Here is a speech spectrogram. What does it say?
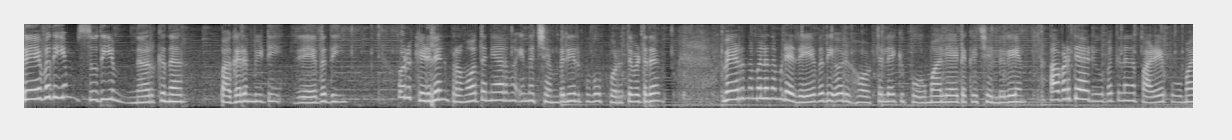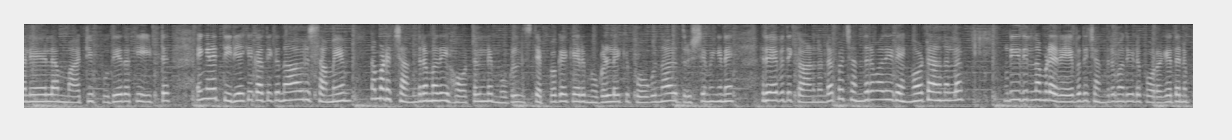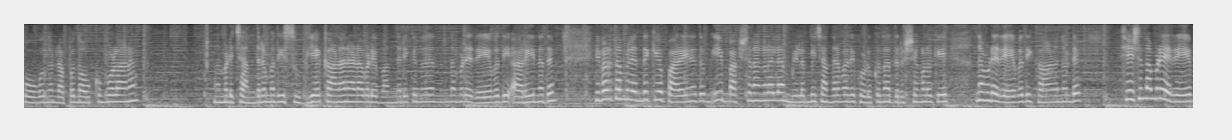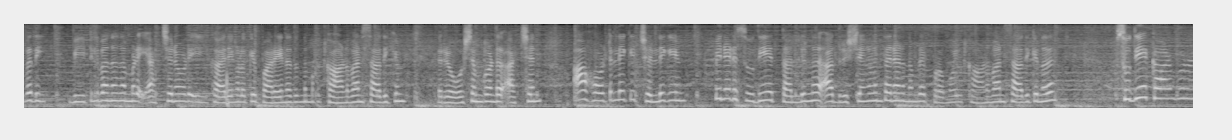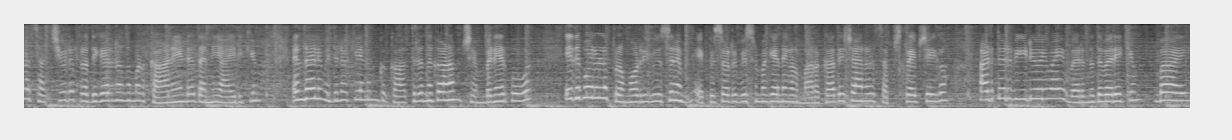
രേവതിയും സുതിയും നേർക്കുനേർ. പകരം വീട്ടി രേവതി. ഒരു കിടിലൻ പ്രമോ തന്നെയായിരുന്നു ഇന്ന് ചെമ്പനീർ പൂവ് പുറത്തുവിട്ടത്. വേറൊന്നുമല്ല നമ്മുടെ രേവതി ഒരു ഹോട്ടലിലേക്ക് പൂമാലയായിട്ടൊക്കെ ചെല്ലുകയും അവിടുത്തെ ആ രൂപത്തിൽ നിന്ന് പഴയ പൂമാലയെല്ലാം മാറ്റി പുതിയതൊക്കെ ഇട്ട് ഇങ്ങനെ തിരിയൊക്കെ കത്തിക്കുന്ന ആ ഒരു സമയം നമ്മുടെ ചന്ദ്രമതി ഹോട്ടലിന്റെ മുകളിൽ സ്റ്റെപ്പൊക്കെ കയറി മുകളിലേക്ക് പോകുന്ന ആ ഒരു ദൃശ്യം ഇങ്ങനെ രേവതി കാണുന്നുണ്ട്. അപ്പോൾ ചന്ദ്രമതി ഇത് എങ്ങോട്ടാണെന്നുള്ള രീതിയിൽ നമ്മുടെ രേവതി ചന്ദ്രമതിയുടെ പുറകെ തന്നെ പോകുന്നുണ്ട്. അപ്പോൾ നോക്കുമ്പോഴാണ് നമ്മുടെ ചന്ദ്രമതി സുധിയെ കാണാനാണ് അവിടെ വന്നിരിക്കുന്നതെന്ന് നമ്മുടെ രേവതി അറിയുന്നത്. ഇവർ തമ്മിൽ എന്തൊക്കെയോ പറയുന്നതും ഈ ഭക്ഷണങ്ങളെല്ലാം വിളമ്പി ചന്ദ്രമതി കൊടുക്കുന്ന ദൃശ്യങ്ങളൊക്കെ നമ്മുടെ രേവതി കാണുന്നുണ്ട്. ശേഷം നമ്മുടെ രേവതി വീട്ടിൽ വന്ന് നമ്മുടെ അച്ഛനോട് ഈ കാര്യങ്ങളൊക്കെ പറയുന്നത് നമുക്ക് കാണുവാൻ സാധിക്കും. രോഷം കൊണ്ട് അച്ഛൻ ആ ഹോട്ടലിലേക്ക് ചെല്ലുകയും പിന്നീട് സുധിയെ തല്ലുന്ന ആ ദൃശ്യങ്ങളും തന്നെയാണ് നമ്മുടെ പ്രൊമോയിൽ കാണുവാൻ സാധിക്കുന്നത്. സുധിയെ കാണുമ്പോഴുള്ള സച്ചിയുടെ പ്രതികരണം നമ്മൾ കാണേണ്ടത് തന്നെയായിരിക്കും. എന്തായാലും ഇതിനൊക്കെ നമുക്ക് കാത്തിരുന്ന് കാണാം. ചെമ്പനീർ പൂവ്. ഇതുപോലുള്ള പ്രൊമോ റിവ്യൂസിനും എപ്പിസോഡ് റിവ്യൂസിനുമൊക്കെ നിങ്ങൾ മറക്കാതെ ചാനൽ സബ്സ്ക്രൈബ് ചെയ്യുക. അടുത്തൊരു വീഡിയോയുമായി വരുന്നത് വരേക്കും. ബൈ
